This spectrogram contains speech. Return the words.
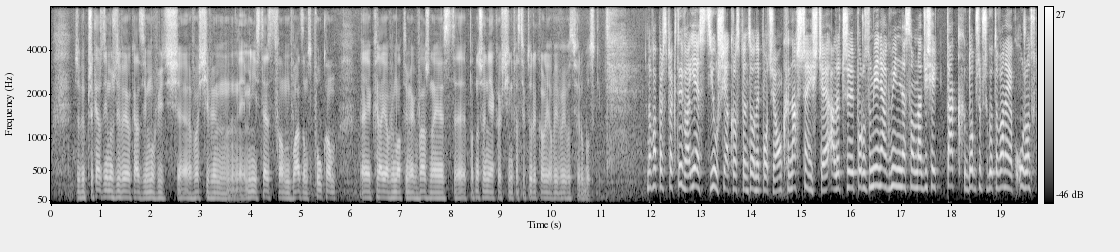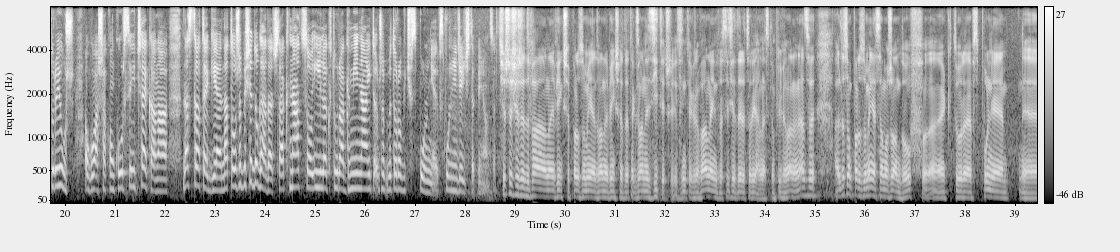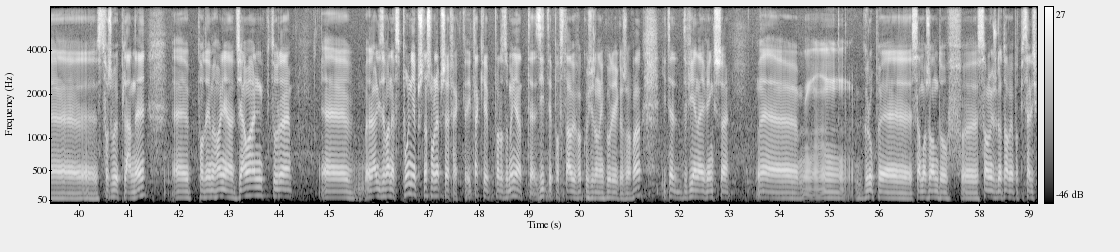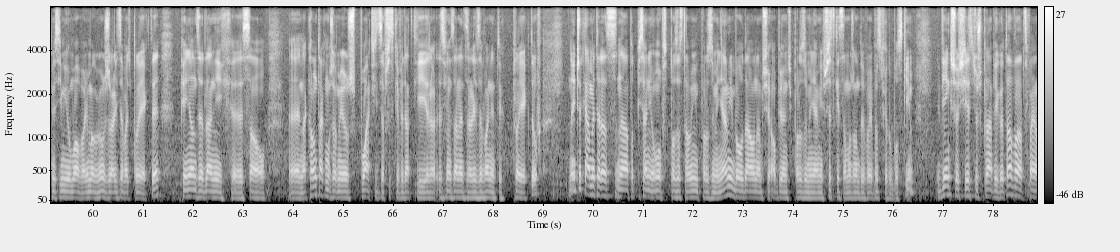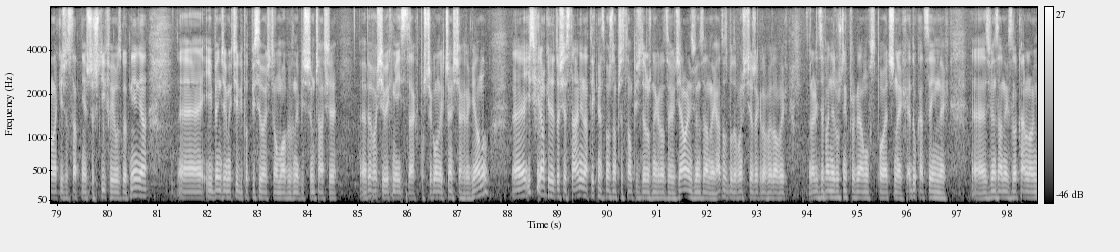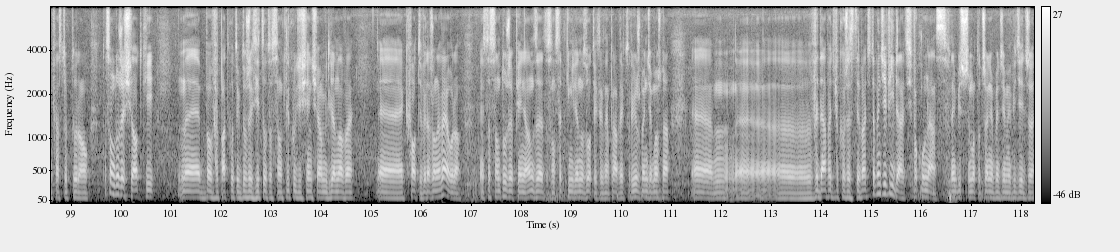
żeby przy każdej możliwej okazji mówić właściwym ministerstwom, władzom, spółkom e, krajowym o tym, jak ważne jest e, podnoszenie jakości infrastruktury kolejowej w województwie lubuskim. Nowa perspektywa jest już jak rozpędzony pociąg, na szczęście, ale czy porozumienia gminne są na dzisiaj tak dobrze przygotowane jak urząd, który już ogłasza konkursy i czeka na, na strategię, na to, żeby się dogadać, tak? Na co, ile, która gmina i to, żeby to robić wspólnie, wspólnie dzielić te pieniądze. Cieszę się, że dwa największe porozumienia, dwa największe te tak zwane ZIT-y, czyli zintegrowane inwestycje terytorialne, skomplikowane nazwy, ale to są porozumienia samorządów, e, które wspólnie e, stworzyły plany podejmowania działań, które e, realizowane wspólnie przynoszą lepsze efekty. I takie porozumienia, te ZIT-y powstały wokół Zielonej Góry i Gorzowa i te dwie największe e, mm, grupy samorządów e, są już gotowe, podpisaliśmy z nimi umowę i mogą już realizować projekty. Pieniądze dla nich e, są e, na kontach, możemy już płacić za wszystkie wydatki związane z realizowaniem tych projektów. No i czekamy teraz na podpisanie umów z pozostałymi porozumieniami, bo udało nam się objąć porozumieniami wszystkie samorządy w województwie lubuskim. Większość jest już prawie gotowa, trwają jakieś ostatnie jeszcze szlify i uzgodnienia e, i będziemy chcieli podpisywać te umowy w najbliższym czasie e, we właściwych miejscach, w poszczególnych częściach regionu E, i z chwilą, kiedy to się stanie, natychmiast można przystąpić do różnego rodzaju działań związanych a to z budową ścieżek rowerowych, realizowanie różnych programów społecznych, edukacyjnych, e, związanych z lokalną infrastrukturą. To są duże środki, e, bo w wypadku tych dużych ZIT-ów to są kilkudziesięciomilionowe e, kwoty wyrażone w euro. Więc to są duże pieniądze, to są setki milionów złotych tak naprawdę, które już będzie można e, e, wydawać, wykorzystywać. To będzie widać wokół nas. W najbliższym otoczeniu będziemy widzieć, że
